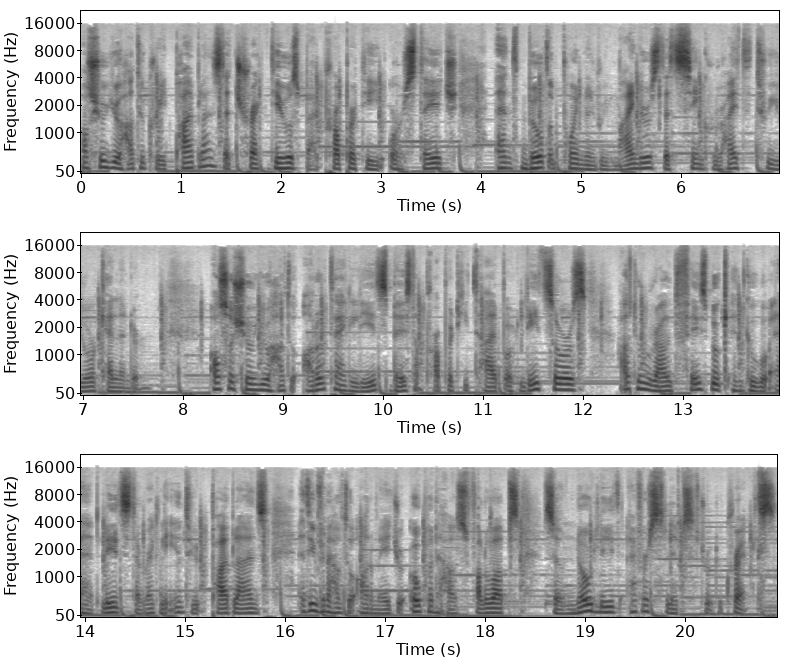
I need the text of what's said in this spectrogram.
I'll show you how to create pipelines that track deals by property or stage and build appointment reminders that sync right to your calendar. Also show you how to auto tag leads based on property type or lead source, how to route Facebook and Google ad leads directly into your pipelines, and even how to automate your open house follow-ups so no lead ever slips through the cracks.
